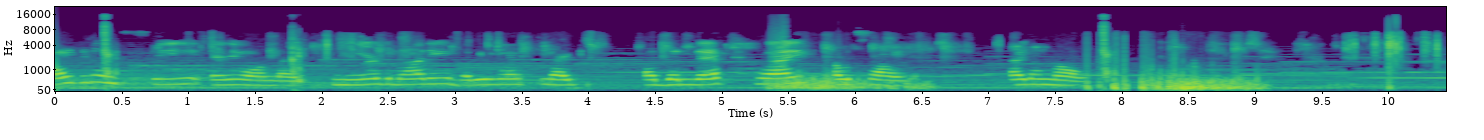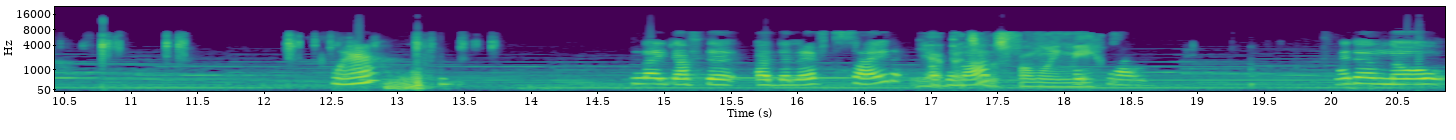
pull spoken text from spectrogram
I didn't see anyone like near the body, but it was like at the left side outside. I don't know. Where? Like after at the left side Yeah, of the Betsy map. was following me. outside. I don't know.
